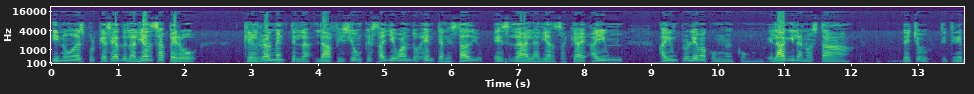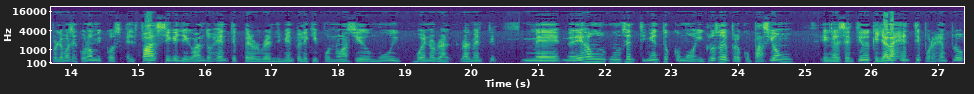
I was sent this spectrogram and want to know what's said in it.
y no es porque sea de la alianza, pero que realmente la, afición que está llevando gente al estadio es la de la alianza, que hay, hay un hay un problema con, el Águila, no está, de hecho tiene problemas económicos, el FAS sigue llevando gente, pero el rendimiento del equipo no ha sido muy bueno realmente. Me, deja un, sentimiento como incluso de preocupación en el sentido de que ya la gente, por ejemplo,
